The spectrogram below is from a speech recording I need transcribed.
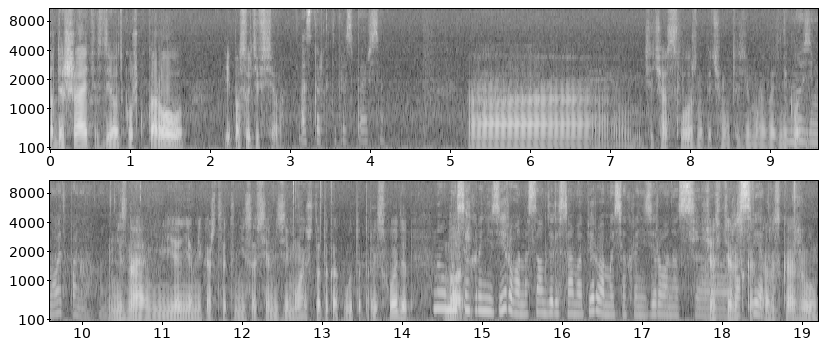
подышать, сделать кошку-корову и по сути все. А сколько ты просыпаешься? А, Сейчас сложно почему-то зимой возникло. Ну, зимой это понятно. Не знаю, я, я- мне кажется, это не совсем зимой, что-то как будто происходит. Ну, но- мы синхронизированы. На самом деле, самое первое, мы синхронизированы с Сейчас э, тебе раска- рассветом. расскажу.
